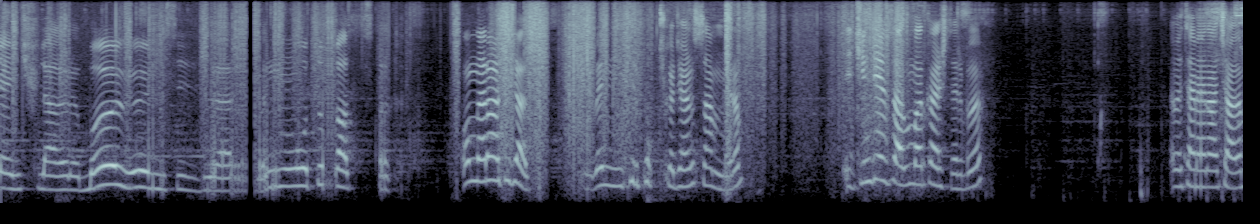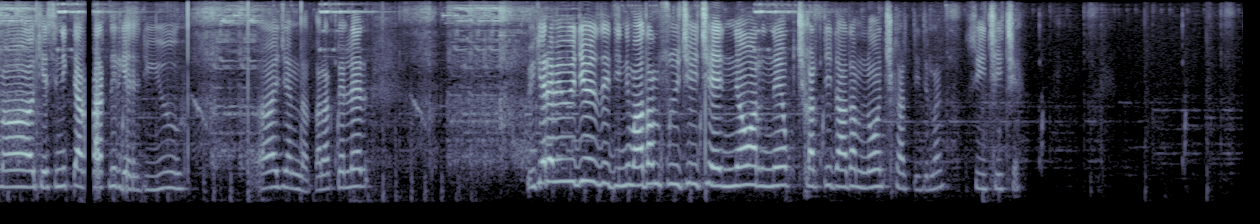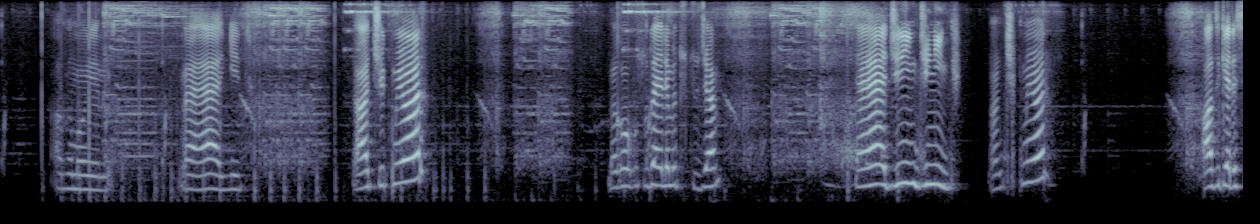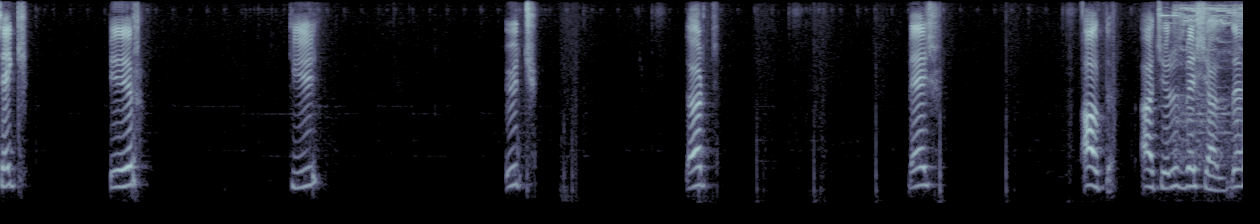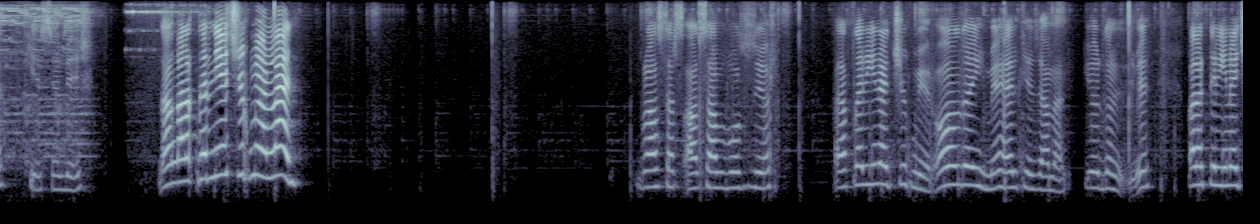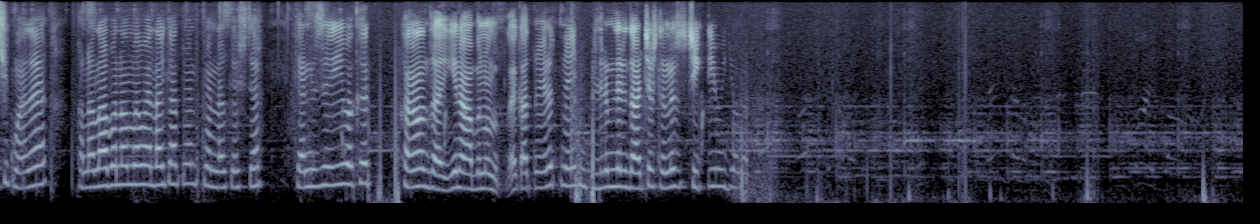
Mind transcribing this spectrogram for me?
gençler bugün sizler notu kastık. Onları açacağız. Ben tripok çıkacağını sanmıyorum. İkinci hesabım arkadaşlar bu. Evet hemen açalım. Aa, kesinlikle karakter geldi. Yuh. Ay canına karakterler. Bir kere bir video izledim. Adam su içe içe ne var ne yok çıkarttıydı adam. Ne on çıkarttıydı lan. Su içe içe. Aklıma o geliyor. Ee, git. Ya çıkmıyor. Ben kokusu da elimi tutacağım. He cining cining. Lan çıkmıyor. Altı kere. Bir. iki, Üç. Dört. Beş. Altı. Açıyoruz. Beş yazdı. Kesin beş. Lan karakter niye çıkmıyor lan? Brawl Stars asabı bozuyor. Karakter yine çıkmıyor. Oldu mi? Herkes hemen. Gördüğünüz gibi. Karakter yine çıkmadı. Kanala abone olmayı ve like atmayı unutmayın arkadaşlar. Kendinize iyi bakın. Kanalda yine abone olup like atmayı unutmayın. Bildirimleri de açarsanız çektiğim videolar.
